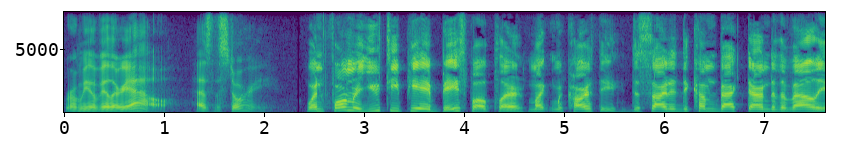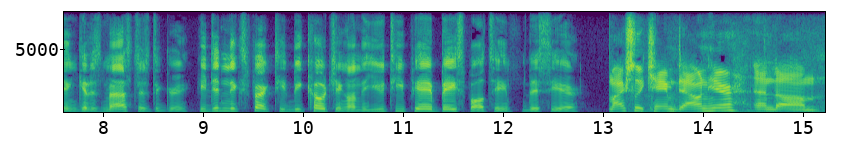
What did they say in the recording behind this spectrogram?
Romeo Villarreal has the story. When former UTPA baseball player Mike McCarthy decided to come back down to the Valley and get his master's degree, he didn't expect he'd be coaching on the UTPA baseball team this year. I actually came down here and um,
